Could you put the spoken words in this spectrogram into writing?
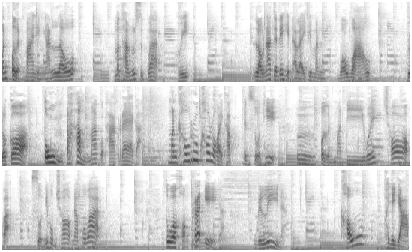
มันเปิดมาอย่างนั้นแล้ว มันทำรู้สึกว่า เฮ้ย เราน่าจะได้เห็นอะไรที่มันว้าวๆแล้วก็ตุ้มตั้มมากกว่าภาคแรกอะ่ะ มันเข้ารูปเข้ารอยครับ เป็นส่วนที่ เออ เปิดมาดีเว้ย ชอบอะ่ะ ส่วนที่ผมชอบนะ เพราะว่า ตัวของพระเอกอะ่ะบิลลี่เนี่ย เขาพยายาม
